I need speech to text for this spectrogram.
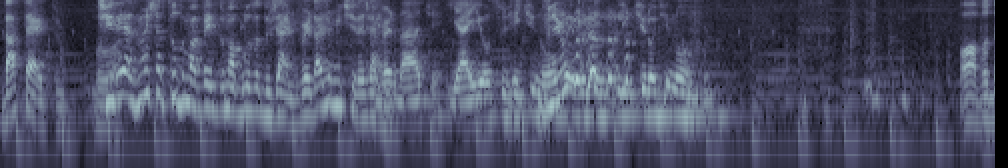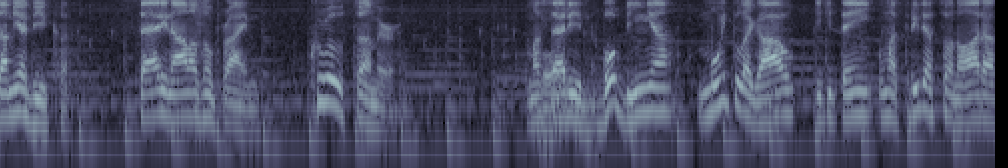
Dá certo. Tirei as manchas tudo uma vez de uma blusa do Jaime. Verdade ou mentira, É Jaime? verdade. E aí eu sujei de novo, Viu? aí você ele tirou de novo. Ó, vou dar minha dica. Série na Amazon Prime. Cruel Summer. Uma Boa série dica. bobinha, muito legal e que tem uma trilha sonora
